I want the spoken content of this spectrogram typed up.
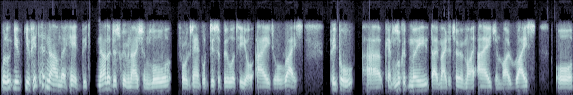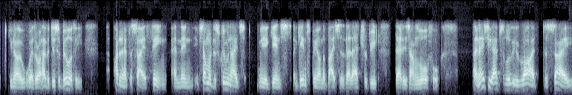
Well, you've, you've hit the nail on the head. In other discrimination law, for example, disability or age or race, people uh, can look at me, they may determine my age and my race or, you know, whether I have a disability. I don't have to say a thing. And then if someone discriminates me against against me on the basis of that attribute, that is unlawful. And as you're absolutely right to say,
